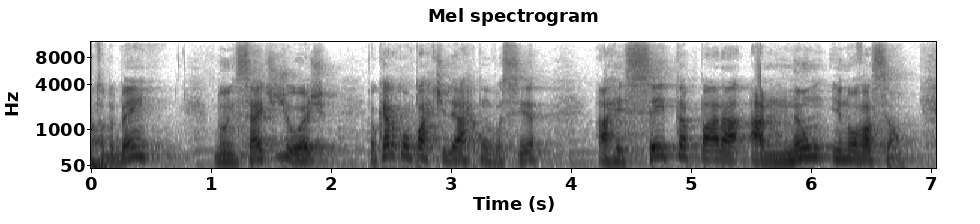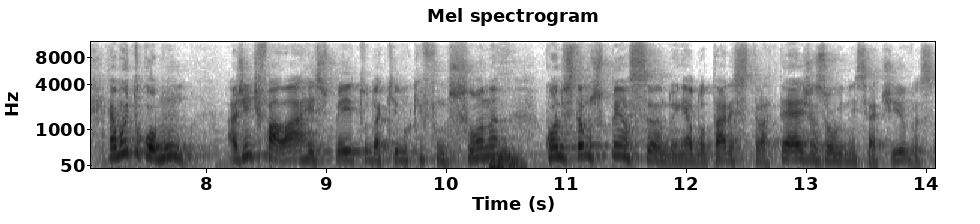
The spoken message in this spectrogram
tudo bem? No Insight de hoje, eu quero compartilhar com você a receita para a não inovação. É muito comum a gente falar a respeito daquilo que funciona quando estamos pensando em adotar estratégias ou iniciativas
